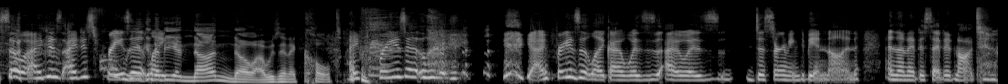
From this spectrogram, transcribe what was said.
so I just I just phrase oh, were you it gonna like be a nun? No, I was in a cult. I phrase it like yeah, I phrase it like I was I was discerning to be a nun, and then I decided not to.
